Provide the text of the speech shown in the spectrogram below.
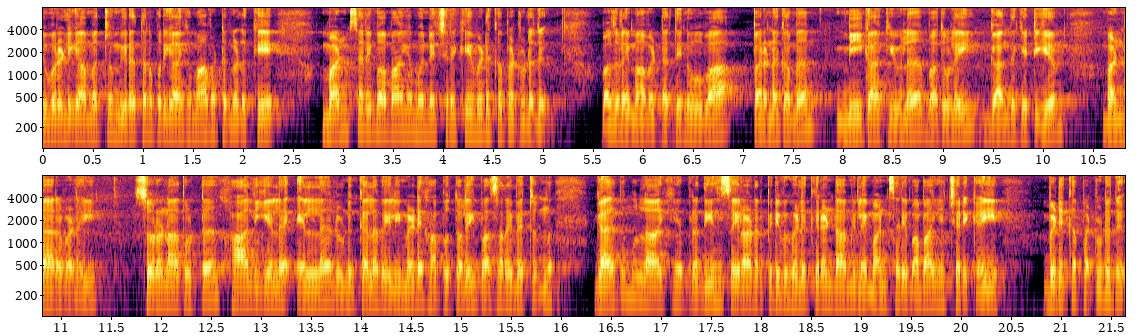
நுவரலியா மற்றும் இரத்தனபுரி ஆகிய மாவட்டங்களுக்கு மண் சரிவு அபாய முன்னெச்சரிக்கை விடுக்கப்பட்டுள்ளது. மதுரை மாவட்டத்தின் ஊவா பரணகம மீகாக்கியுல பதுளை கந்தகெட்டியம் பண்டாரவளை சுரணாதொட்டு ஹாலியல எல்ல லுணுக்கல வெளிமடை ஹப்புத்தொலை பசறை மற்றும் கல்தமுல் ஆகிய பிரதேச செயலாளர் பிரிவுகளுக்கு இரண்டாம் நிலை மண்சரி அபாய எச்சரிக்கை விடுக்கப்பட்டுள்ளது.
